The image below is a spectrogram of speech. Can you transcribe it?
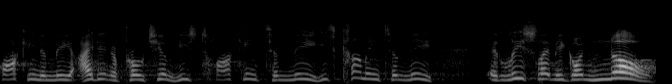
talking to me. I didn't approach him. He's talking to me. He's coming to me. At least let me go. No.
